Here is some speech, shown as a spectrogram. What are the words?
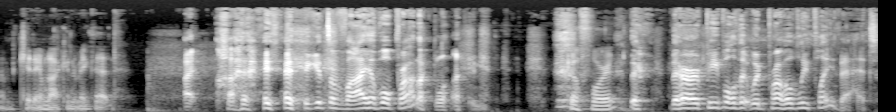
I'm kidding. I'm not going to make that. I, I think it's a viable product line. Go for it. There, there are people that would probably play that.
